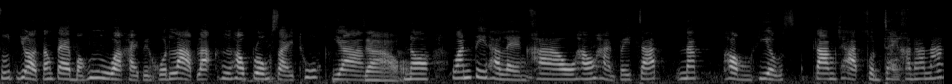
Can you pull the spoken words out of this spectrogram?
สุดยอดตั้งแต่บอกฮู้ว่าใครเป็นคนลาบละ คือเฮาโปร่งใสทุกอย่าง เจ้า เนาะวันตีแถลงข่าวเฮาหันไปจัดนักท่องเที่ยวต่างชาติสนใจคณะนัก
